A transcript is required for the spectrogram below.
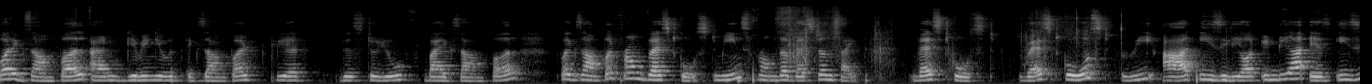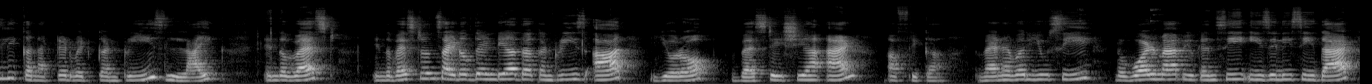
For example i am giving you example clear this to you by example. For example from west coast means from the western side. West coast west coast we are easily or india is easily connected with countries like in the west in the western side of the India, the countries are Europe, West Asia and Africa. Whenever you see the world map, you can see easily see that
